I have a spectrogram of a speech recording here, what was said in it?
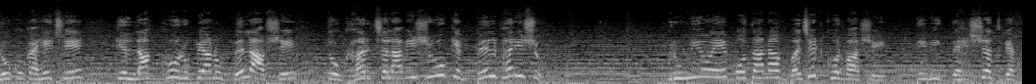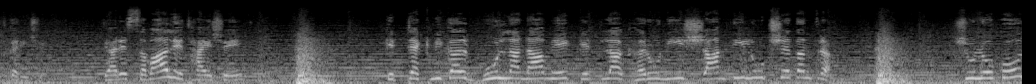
લોકો કહે છે કે લાખો રૂપિયાનું બિલ આવશે તો ઘર ચલાવીશું કે બિલ ભરીશું? ગૃહિણીઓએ પોતાના બજેટ ખોરવાશે તેવી દહેશત વ્યક્ત કરી છે. ત્યારે સવાલ એ થાય છે કે ટેકનિકલ ભૂલના નામે કેટલા ઘરોની શાંતિ લૂંટશે તંત્ર? શું લોકો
